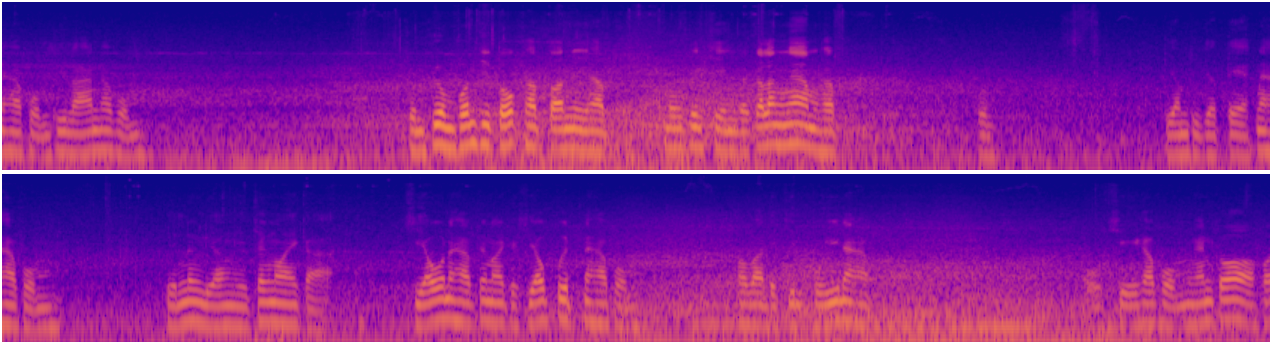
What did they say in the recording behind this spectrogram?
นะครับ ผมที่ร้านครับผมส่วนเครื่องฝนที่โต๊ะครับตอนนี้ครับ มันเป็นเข่งก็กำลังงามครับคุณเตรียมที่จะแตกนะครับ ผม เห็นเหลืองๆนี่จังน้อยกะเขียวนะครับจังน้อยกะเขียวปึดนะครับ ผม เพราะว่าได้กินปุ๋ยนะครับ โอเคครับผม งั้นก็ขอ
